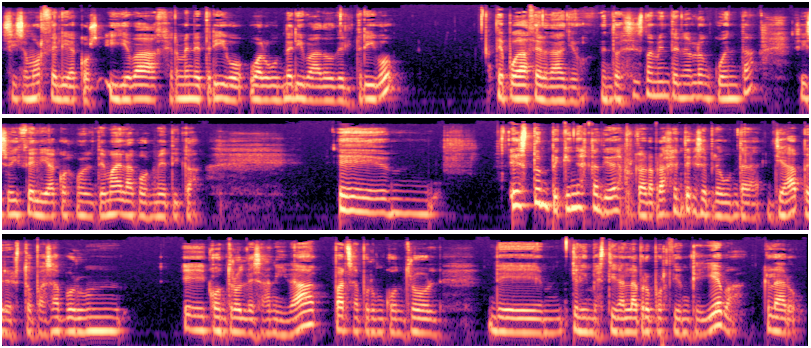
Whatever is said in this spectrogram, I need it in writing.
si somos celíacos y lleva germen de trigo o algún derivado del trigo, te puede hacer daño. Entonces es también tenerlo en cuenta si sois celíacos con el tema de la cosmética. Em, esto en pequeñas cantidades, porque habrá gente que se preguntará, ya, pero esto pasa por un eh, control de sanidad, pasa por un control de que le investigan la proporción que lleva. Claro,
